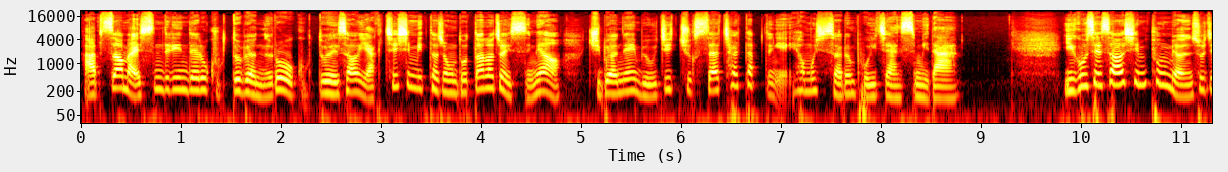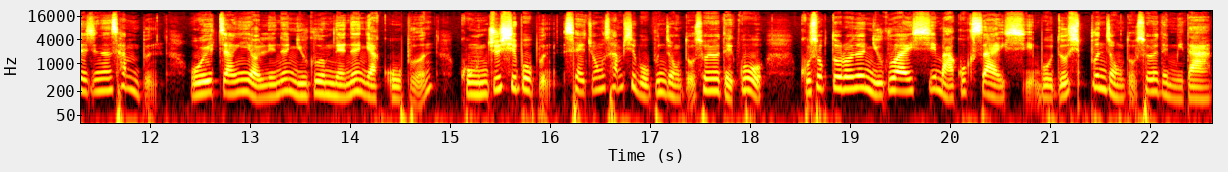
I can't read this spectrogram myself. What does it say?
앞서 말씀드린 대로 국도변으로 국도에서 약 70m 정도 떨어져 있으며 주변에 묘지 축사 철탑 등의 혐오시설은 보이지 않습니다. 이곳에서 신풍 면소재지는 3분, 5일장이 열리는 유구읍내는 약 5분, 공주 15분, 세종 35분 정도 소요되고 고속도로는 유구 IC, 마곡사 IC 모두 10분 정도 소요됩니다.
